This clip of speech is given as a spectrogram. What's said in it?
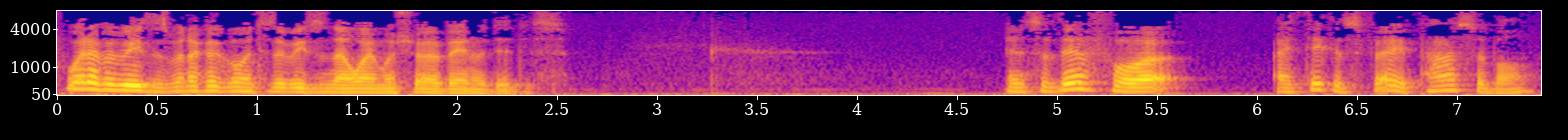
For whatever reasons, we're not going to go into the reasons now why Moshe Rabbeinu did this. And so therefore, I think it's very possible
